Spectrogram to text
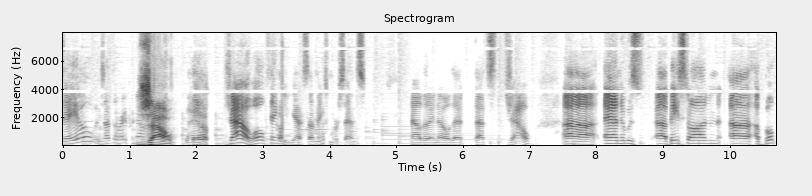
Zhao. Is that the right pronunciation? Zhao. Yeah. Zhao. Oh, thank you. Yes, that makes more sense now that I know that that's Zhao. Uh, and it was uh, based on uh, a book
